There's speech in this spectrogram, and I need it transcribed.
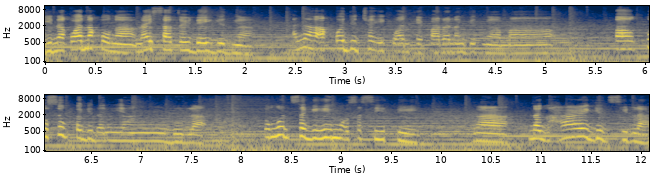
ginakuan ako nga na Saturday gid nga ala ako jud siyang ikuan kay para lang gid nga ma kakusog pa gid ang iyang dula. Tungod sa gihimo sa city nga nag-hire gid sila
